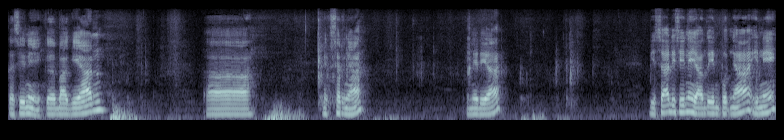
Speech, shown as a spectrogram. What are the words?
ke sini, ke bagian uh, mixernya. Ini dia. Bisa di sini ya untuk inputnya. Ini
